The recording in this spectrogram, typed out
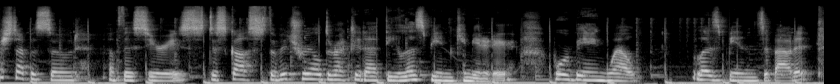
First episode of this series discussed the vitriol directed at the lesbian community for being, well, lesbians about it,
